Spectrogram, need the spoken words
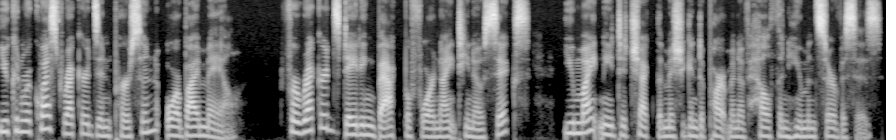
You can request records in person or by mail. For records dating back before 1906, you might need to check the Michigan Department of Health and Human Services.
